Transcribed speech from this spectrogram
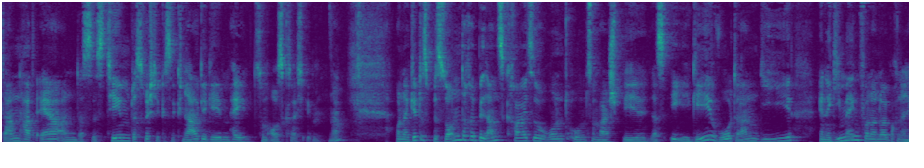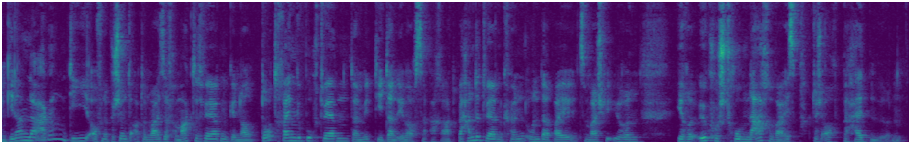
dann hat er an das System das richtige Signal gegeben, hey, zum Ausgleich eben. Ne? Und dann gibt es besondere Bilanzkreise rund um zum Beispiel das EEG, wo dann die Energiemengen von erneuerbaren Energieanlagen, die auf eine bestimmte Art und Weise vermarktet werden, genau dort reingebucht werden, damit die dann eben auch separat behandelt werden können und dabei zum Beispiel ihren ihre Ökostromnachweis praktisch auch behalten würden.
